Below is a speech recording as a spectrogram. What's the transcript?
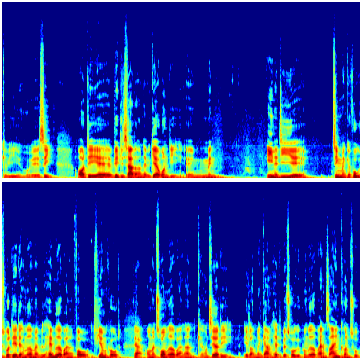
kan vi jo øh, se. Og det er virkelig svært at navigere rundt i. Øh, men en af de øh, ting, man kan fokus på, det er det her med, at man vil have medarbejderen får et firmakort, Ja. og man tror, medarbejderen kan håndtere det, eller man gerne vil have det betrukket på medarbejderens egen konto,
